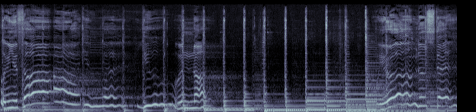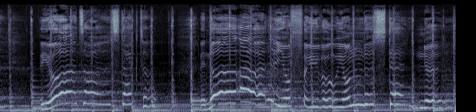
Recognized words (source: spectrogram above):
When you thought you were You were not. We understand The odds stacked up. They're not in your favor We understand, yeah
